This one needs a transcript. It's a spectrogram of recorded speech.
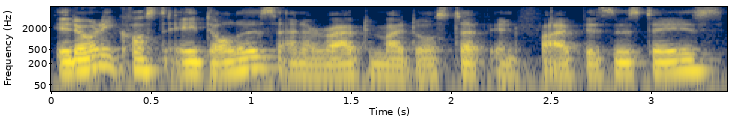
It only cost $8 and arrived at my doorstep in five business days.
